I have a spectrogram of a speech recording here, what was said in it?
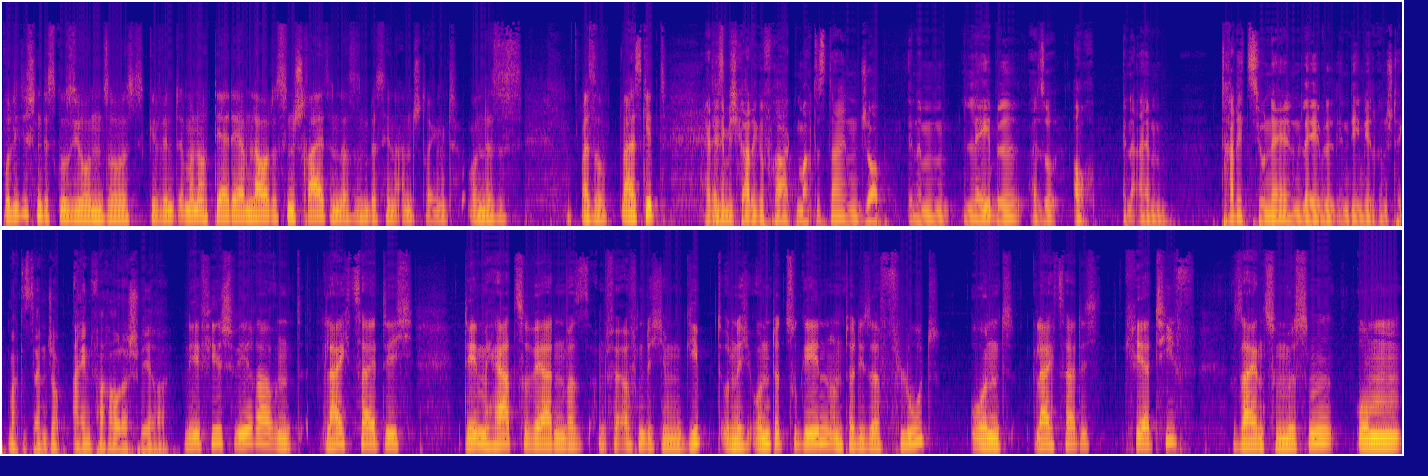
politischen Diskussionen so, es gewinnt immer noch der, der am lautesten schreit und das ist ein bisschen anstrengend und das ist, also, weil es gibt... Hätte ich nämlich gerade gefragt, macht es deinen Job in einem Label, also auch in einem traditionellen Label, in dem ihr drin steckt, macht es deinen Job einfacher oder schwerer? Nee, viel schwerer und gleichzeitig dem Herr zu werden, was es an Veröffentlichungen gibt und nicht unterzugehen unter dieser Flut und gleichzeitig kreativ sein zu müssen, um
